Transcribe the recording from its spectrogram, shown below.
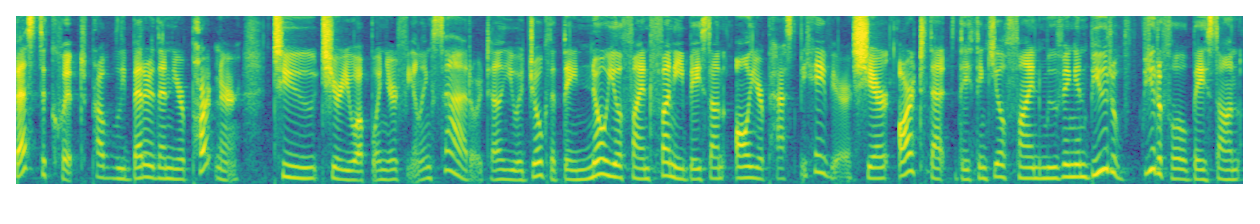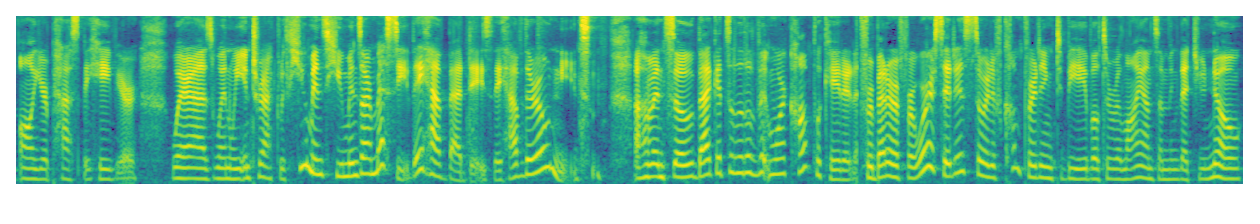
best equipped, probably better than your partner, to cheer you up when you're feeling sad or tell you a joke that they know you'll find funny based on all your past behavior. Share art that they think you'll find moving and beautiful based on all your past behavior. Whereas when we interact with humans, humans are messy. They have bad days, they have their own needs. um, and so that gets a little bit more complicated. For better or for worse, it is sort of comforting to be able to rely on something that you know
